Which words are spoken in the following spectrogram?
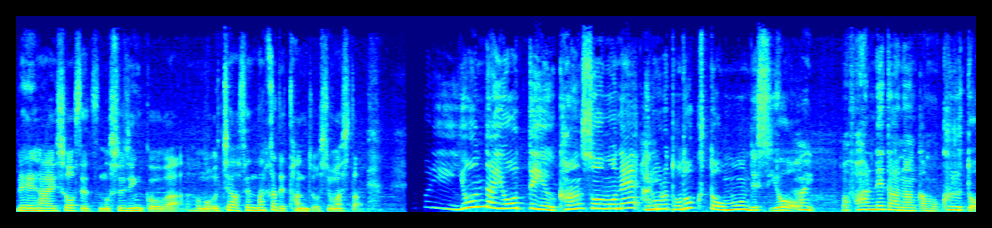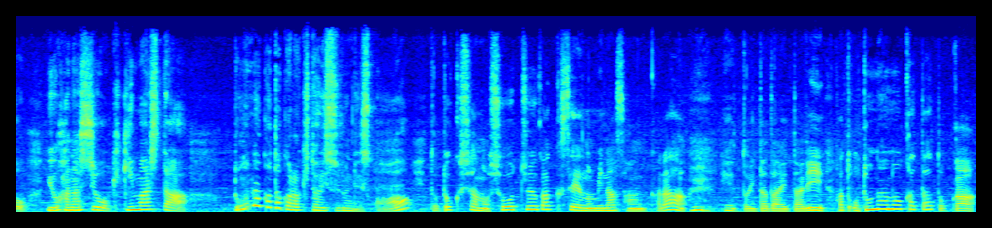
恋愛小説の主人公がその打ち合わせの中で誕生しました。やっぱり読んだよっていう感想もね、い、ろいろ届くと思うんですよ、はい。まあ、ファンレターなんかも来るという話を聞きましたどんな方から来たりするんですか？えっと読者の小中学生の皆さんから、えっといただいたりあと大人の方とか、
